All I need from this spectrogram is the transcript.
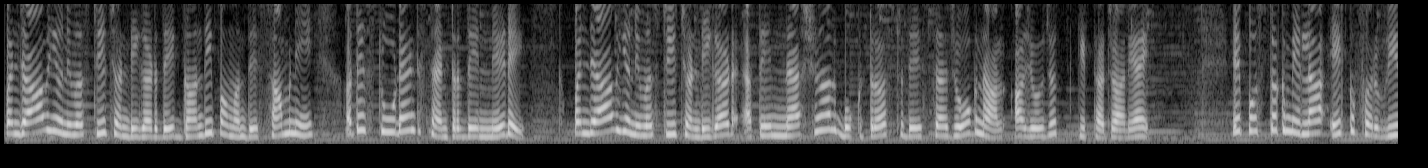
ਪੰਜਾਬ ਯੂਨੀਵਰਸਿਟੀ ਚੰਡੀਗੜ੍ਹ ਦੇ ਗਾਂਧੀ ਭਵਨ ਦੇ ਸਾਹਮਣੇ ਅਤੇ ਸਟੂਡੈਂਟ ਸੈਂਟਰ ਦੇ ਨੇੜੇ ਪੰਜਾਬ ਯੂਨੀਵਰਸਿਟੀ ਚੰਡੀਗੜ੍ਹ ਅਤੇ ਨੈਸ਼ਨਲ ਬੁੱਕ ਟਰਸਟ ਦੇ ਸਹਿਯੋਗ ਨਾਲ ਆਯੋਜਿਤ ਕੀਤਾ ਜਾ ਰਿਹਾ ਹੈ। ਇਹ ਪੁਸਤਕ ਮੇਲਾ 1 ਫਰਵਰੀ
